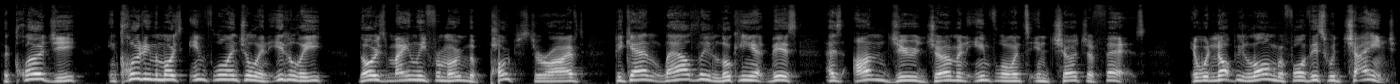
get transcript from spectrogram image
the clergy, including the most influential in Italy, those mainly from whom the popes derived, began loudly looking at this as undue German influence in church affairs. It would not be long before this would change,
